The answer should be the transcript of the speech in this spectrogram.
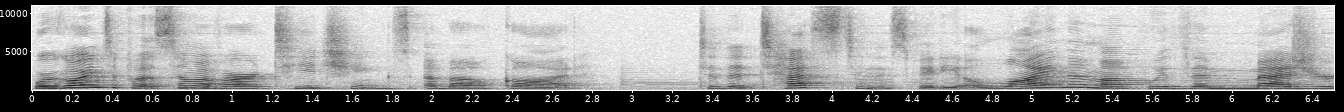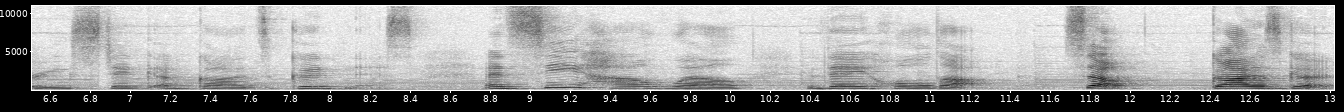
We're going to put some of our teachings about God to the test in this video, line them up with the measuring stick of God's goodness, and see how well they hold up. So, God is good.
